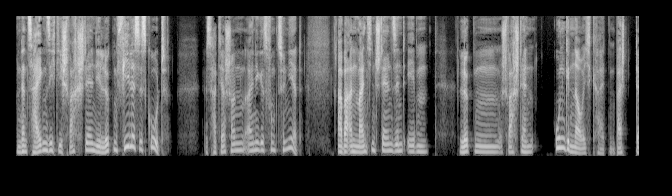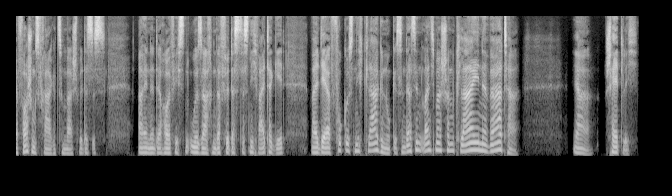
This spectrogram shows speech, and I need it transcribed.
und dann zeigen sich die Schwachstellen, die Lücken. Vieles ist gut. Es hat ja schon einiges funktioniert. Aber an manchen Stellen sind eben Lücken, Schwachstellen, Ungenauigkeiten. Bei der Forschungsfrage zum Beispiel. Das ist eine der häufigsten Ursachen dafür, dass das nicht weitergeht, weil der Fokus nicht klar genug ist. Und das sind manchmal schon kleine Wörter. Ja, schädlich.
